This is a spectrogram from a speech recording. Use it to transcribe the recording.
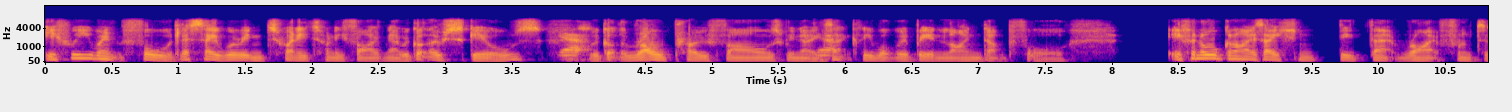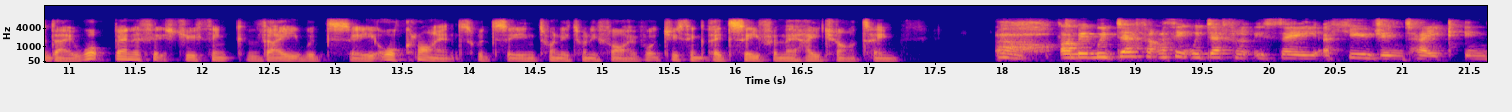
if we went forward let's say we're in 2025 now we've got those skills yeah. we've got the role profiles we know yeah. exactly what we're being lined up for if an organization did that right from today, what benefits do you think they would see or clients would see in 2025? What do you think they'd see from their HR team? Oh, I mean, we definitely, I think we definitely see a huge intake in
